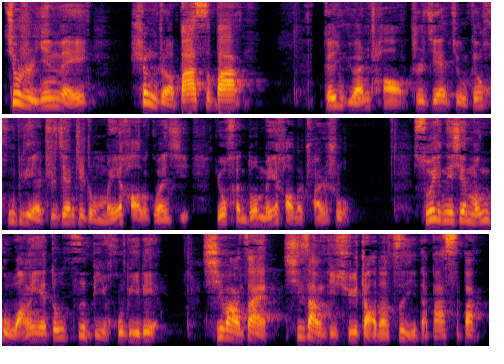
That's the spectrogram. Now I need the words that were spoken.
就是因为圣者八思巴跟元朝之间，就是跟忽必烈之间这种美好的关系，有很多美好的传说，所以那些蒙古王爷都自比忽必烈，希望在西藏地区找到自己的八思巴。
